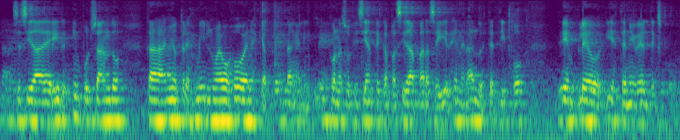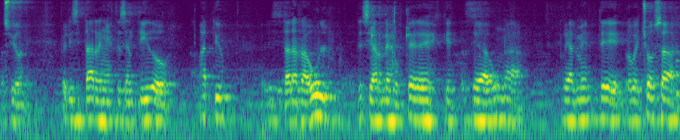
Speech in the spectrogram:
la necesidad de ir impulsando cada año 3 mil nuevos jóvenes que aprendan el inglés con la suficiente capacidad para seguir generando este tipo de empleo y este nivel de exportaciones. Felicitar en este sentido a Matthew, felicitar a Raúl, desearles a ustedes que esta sea una realmente provechosa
